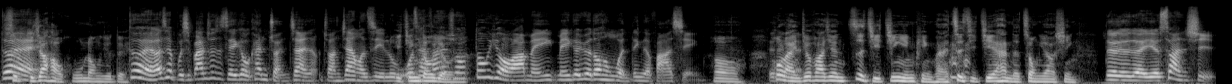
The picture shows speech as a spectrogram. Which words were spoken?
对，比较好糊弄，就对。对，而且补习班就是直接给我看转账转账的记录，我才发现说都有啊，每每一个月都很稳定的发行。哦，后来你就发现自己经营品牌、自己接案的重要性。对对对，也算是。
